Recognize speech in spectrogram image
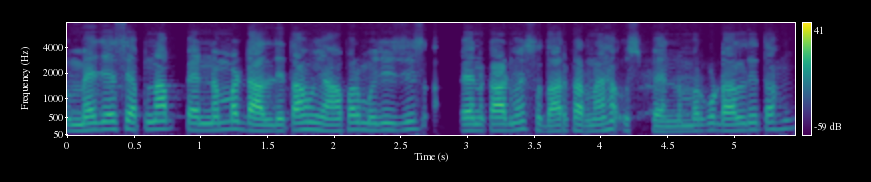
तो मैं जैसे अपना पैन नंबर डाल देता हूँ, यहाँ पर मुझे जिस पैन कार्ड में सुधार करना है, उस पैन नंबर को डाल देता हूँ।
